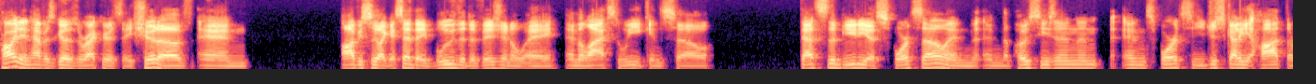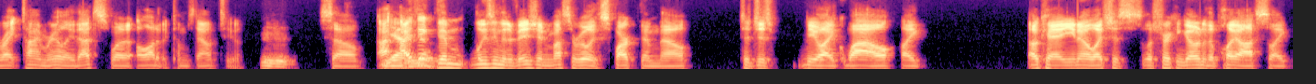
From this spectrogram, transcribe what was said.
probably didn't have as good as a record as they should have, and obviously, like I said, they blew the division away in the last week, and so that's the beauty of sports, though, and and the postseason and and sports. You just got to get hot at the right time. Really, that's what a lot of it comes down to. Mm-hmm. So I, yeah, I think them losing the division must have really sparked them, though, to just be like, wow, like okay, you know, let's just let's freaking go into the playoffs, like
